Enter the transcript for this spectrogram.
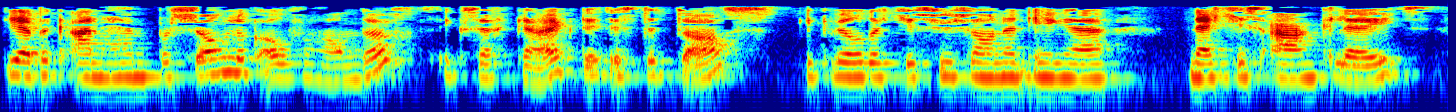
Die heb ik aan hem persoonlijk overhandigd. Ik zeg, kijk, dit is de tas. Ik wil dat je Suzanne en Inge netjes aankleedt.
